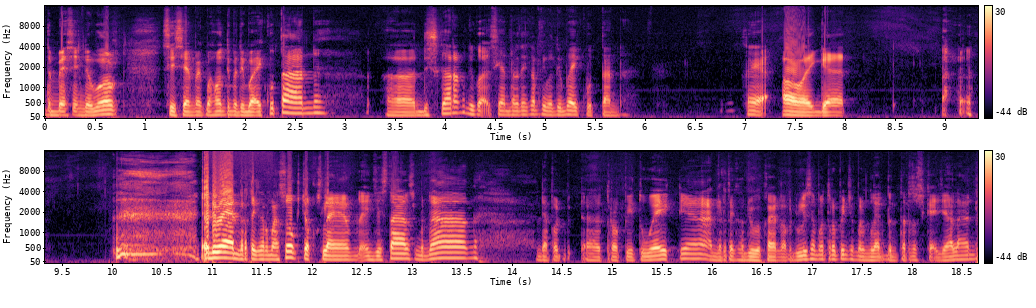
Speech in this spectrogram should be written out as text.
the best in the world, si Shane McMahon tiba-tiba ikutan. Uh, di sekarang juga si Undertaker tiba-tiba ikutan. Kayak oh my god. anyway, Undertaker masuk, chokeslam AJ Styles menang dapat uh, trofi two nya Undertaker juga kayak nggak peduli sama trofi cuma ngeliat bentar terus kayak jalan.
